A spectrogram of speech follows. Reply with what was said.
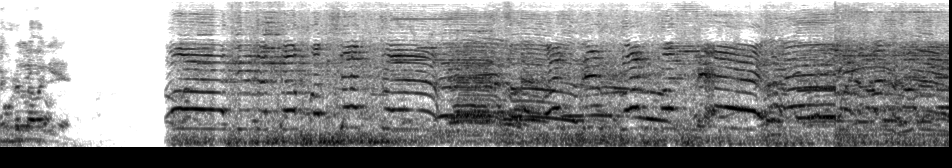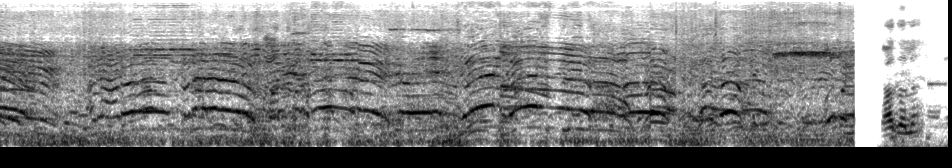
उडल लावा की काय झालं? अं,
